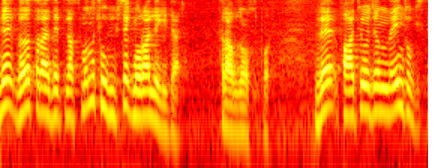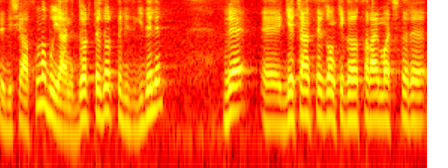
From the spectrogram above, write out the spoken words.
Ve Galatasaray deplasmanına çok yüksek moralle gider Trabzonspor. Ve Fatih Hoca'nın da en çok istediği şey aslında bu yani. 4'te 4'te biz gidelim. Ve e, geçen sezonki Galatasaray maçları,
